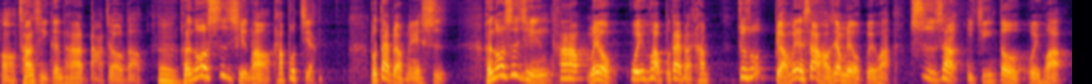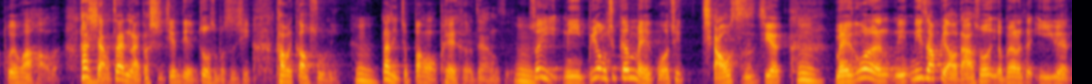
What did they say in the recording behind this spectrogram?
哈，长期跟他打交道，嗯，很多事情啊，他不讲，不代表没事。很多事情他没有规划，不代表他就是说表面上好像没有规划，事实上已经都有规划规划好了。他想在哪个时间点做什么事情，他会告诉你，嗯，那你就帮我配合这样子，嗯，所以你不用去跟美国去瞧时间，嗯，美国人你你只要表达说有没有那个意愿，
